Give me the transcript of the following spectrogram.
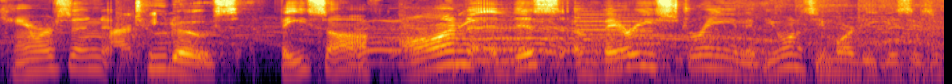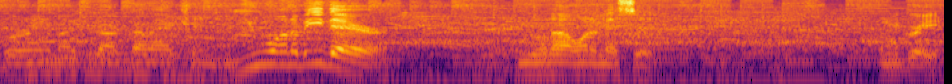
Camerson Tudos face off on this very stream. If you want to see more DK64 Randomizer.com action, you want to be there. You will not want to miss it. I'm great.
